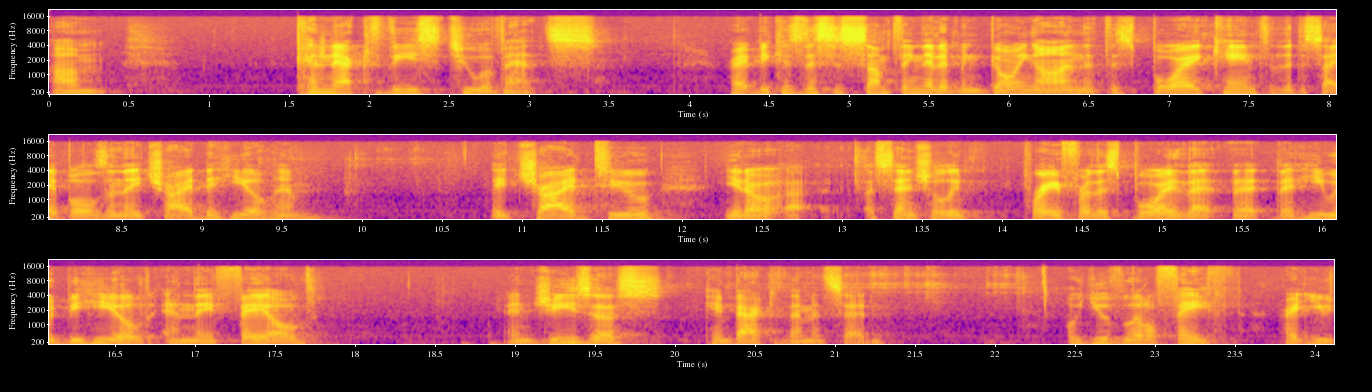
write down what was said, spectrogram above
um, connect these two events, right? Because this is something that had been going on that this boy came to the disciples and they tried to heal him. They tried to, you know, uh, essentially pray for this boy that, that, that he would be healed, and they failed. And Jesus came back to them and said, Oh, you have little faith right? You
